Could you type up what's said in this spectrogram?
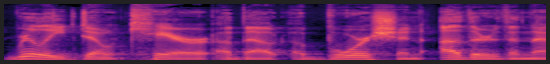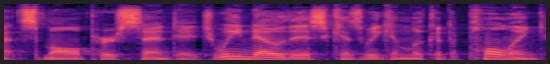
really don't care about abortion other than that small percentage. We know this because we can look at the polling.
